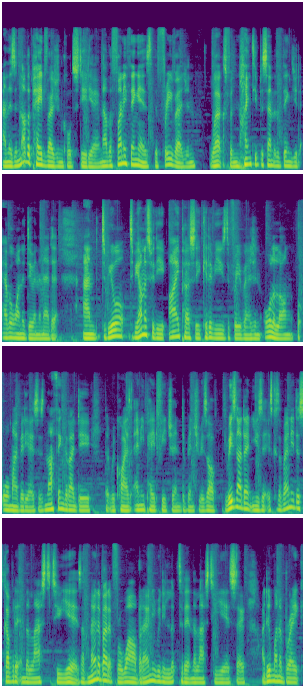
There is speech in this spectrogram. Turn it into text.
And there's another paid version called Studio. Now, the funny thing is the free version works for 90% of the things you'd ever want to do in an edit. And to be all to be honest with you, I personally could have used the free version all along for all my videos. There's nothing that I do that requires any paid feature in DaVinci Resolve. The reason I don't use it is because I've only discovered it in the last two years. I've known about it for a while, but I only really looked at it in the last two years. So I didn't want to break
